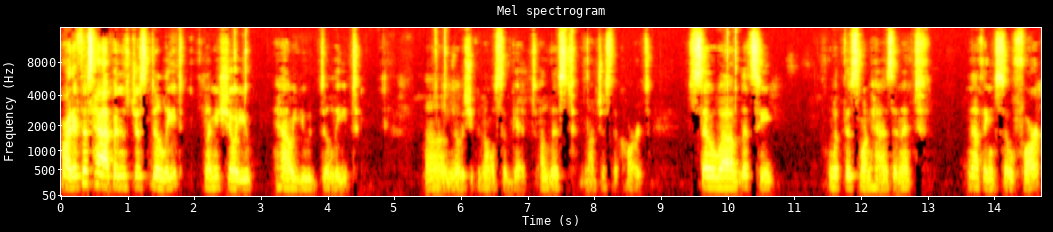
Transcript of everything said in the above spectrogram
All right, if this happens, just delete. Let me show you how you delete. Um, notice you can also get a list, not just the cards. So um, let's see what this one has in it. Nothing so far.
